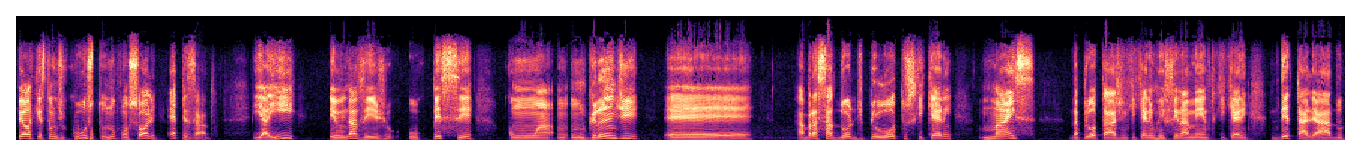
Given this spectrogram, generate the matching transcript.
pela questão de custo no console é pesado. E aí eu ainda vejo o PC como uma, um, um, grande é, abraçador de pilotos que querem mais da pilotagem, que querem um refinamento, que querem detalhado,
